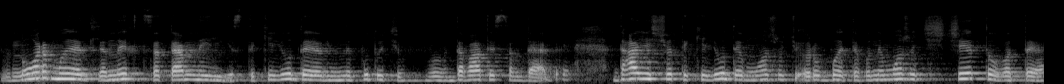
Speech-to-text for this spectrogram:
норми для них це темний ліс. Такі люди не будуть вдаватися в дебрі. Далі, що такі люди можуть робити? Вони можуть щитувати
